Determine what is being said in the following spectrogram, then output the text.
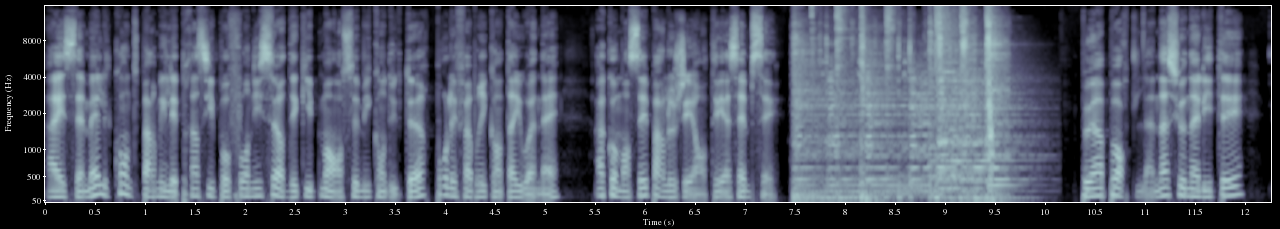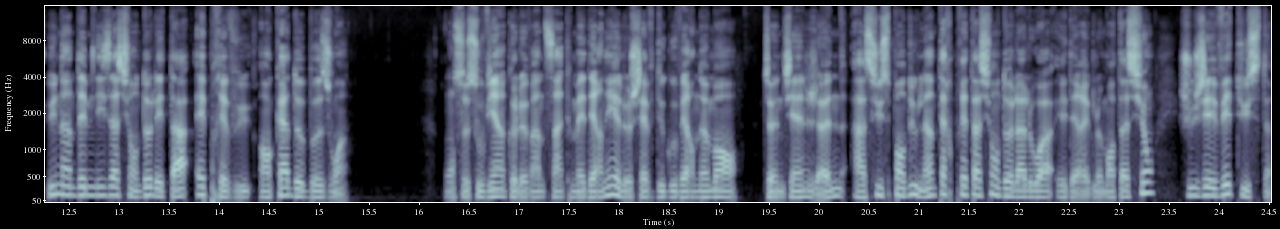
ASML compte parmi les principaux fournisseurs d'équipements en semi-conducteurs pour les fabricants taïwanais, à commencer par le géant TSMC. Peu importe la nationalité, une indemnisation de l'État est prévue en cas de besoin. On se souvient que le 25 mai dernier, le chef du gouvernement Chen Tianzhen a suspendu l'interprétation de la loi et des réglementations jugées vétustes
